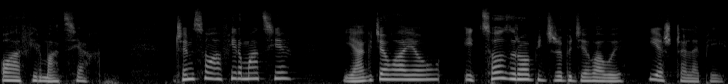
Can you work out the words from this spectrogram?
o afirmacjach. Czym są afirmacje, jak działają i co zrobić, żeby działały jeszcze lepiej.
